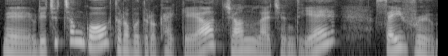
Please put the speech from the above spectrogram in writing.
네, 우리 추천곡 들어보도록 할게요. 존 레전드의 Save Room.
